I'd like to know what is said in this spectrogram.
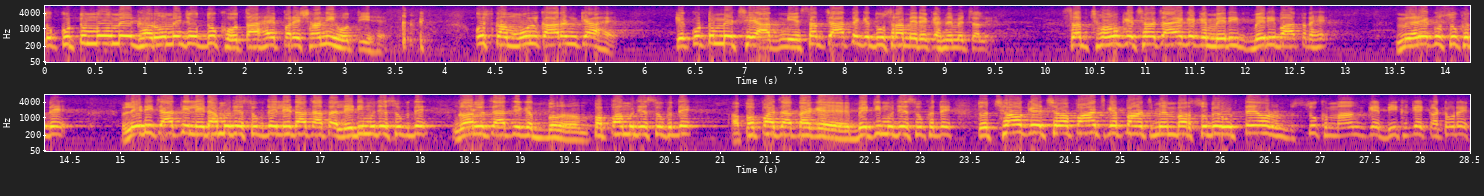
तो कुटुंबों में, घरों में जो दुख होता है, परेशानी होती है, उसका मूल कारण क्या है कि कुटुंब में छह आदमी है, सब चाहते कि दूसरा मेरे कहने में चले। सब छो के छह चाहेंगे कि मेरी मेरी बात रहे, मेरे को सुख दे। लेडी चाहती है, लेडा मुझे सुख दे, लेडा चाहता है, लेडी मुझे सुख दे। गर्ल चाहती है कि पप्पा मुझे सुख दे। और पप्पा चाहता है कि बेटी मुझे सुख दे। तो छ के छ पाँच के पाँच मेंबर सुबह उठते हैं और सुख मांग के, भीख के कटोरे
